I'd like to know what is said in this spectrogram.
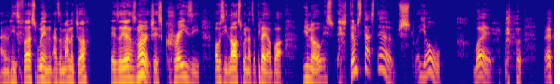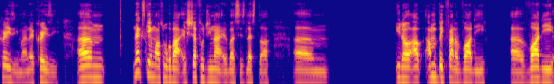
and his first win as a manager is against Norwich. It's crazy. Obviously, last win as a player, but you know, it's them stats there. Yo, boy, they're crazy, man. They're crazy. Um, next game I'll talk about is Sheffield United versus Leicester. Um, you know, I, I'm a big fan of Vardy. Uh, Vardy,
